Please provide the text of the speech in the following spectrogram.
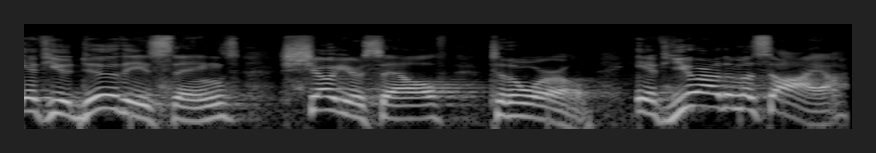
If you do these things, show yourself to the world. If you are the Messiah,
